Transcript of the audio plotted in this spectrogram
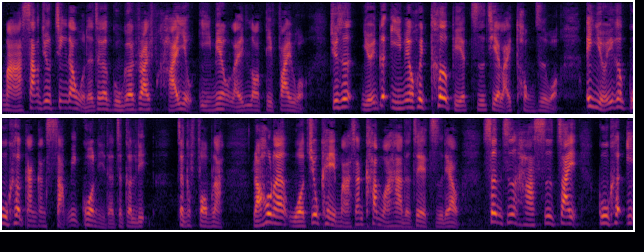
马上就进到我的这个 Google Drive，还有 email 来 notify 我，就是有一个 email 会特别直接来通知我，诶，有一个顾客刚刚 submit 过你的这个 lead 这个 form 啦，然后呢，我就可以马上看完他的这些资料，甚至他是在顾客一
